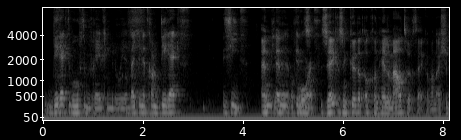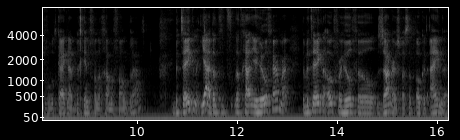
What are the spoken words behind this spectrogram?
directe behoeftebevrediging bedoel je. Dat je het gewoon direct ziet. En, je- en of in hoort. zekere zin kun je dat ook gewoon helemaal terugtrekken. Want als je bijvoorbeeld kijkt naar het begin van de grammofoonplaat. Betekent, ja, dat, dat, dat gaat hier heel ver. Maar dat betekende ook voor heel veel zangers was dat ook het einde.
